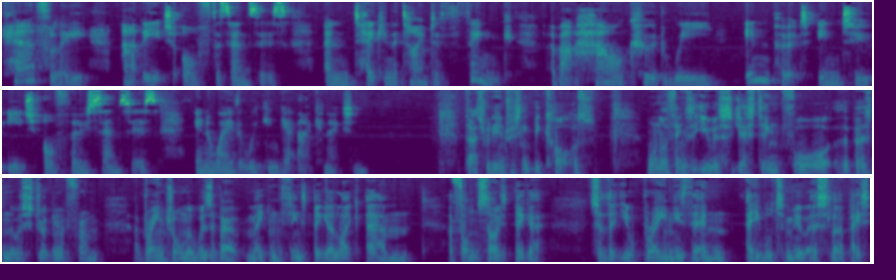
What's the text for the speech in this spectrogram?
carefully at each of the senses and taking the time to think about how could we input into each of those senses in a way that we can get that connection. That's really interesting because one of the things that you were suggesting for the person that was struggling from a brain trauma was about making things bigger, like um, a font size bigger, so that your brain is then able to move at a slower pace.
